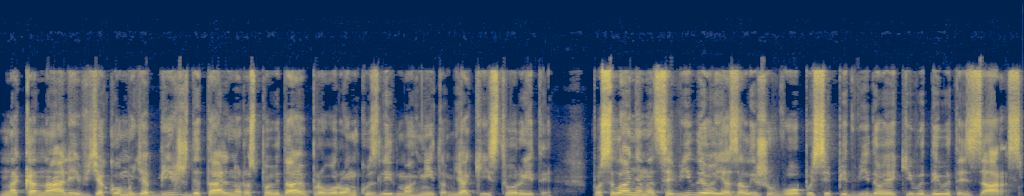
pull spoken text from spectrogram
на каналі, в якому я більш детально розповідаю про воронку з лід-магнітом, як її створити. Посилання на це відео я залишу в описі під відео, які ви дивитесь зараз.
